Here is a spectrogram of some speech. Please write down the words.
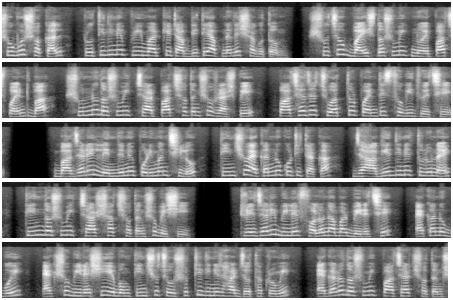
শুভ সকাল। প্রতিদিনের প্রি মার্কেট আপডেটে আপনাদের স্বাগতম। সূচক বাইশ দশমিক নয় পাঁচ পয়েন্ট বা শূন্য দশমিক চার পাঁচ শতাংশ হ্রাস পেয়ে পাঁচ হাজার চুয়াত্তর পয়েন্টে স্থগিত হয়েছে। বাজারের লেনদেনের পরিমাণ ছিল তিনশো একান্ন কোটি টাকা, যা আগের দিনের তুলনায় তিন দশমিক চার সাত শতাংশ বেশি। ট্রেজারি বিলের ফলন আবার বেড়েছে একানব্বই, একশো বিরাশি এবং তিনশো চৌষট্টি দিনের হার যথাক্রমে এগারো দশমিক পাঁচ আট শতাংশ,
